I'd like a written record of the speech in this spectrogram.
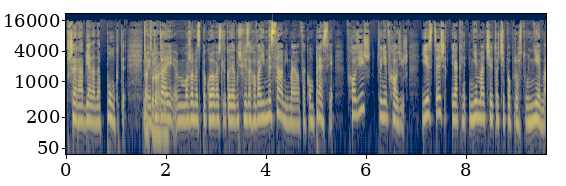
przerabiana na punkty. No Naturalnie. i tutaj możemy spekulować tylko, jakbyśmy się zachowali my sami, mając taką presję. Wchodzisz, czy nie wchodzisz? Wchodzisz. Jesteś, jak nie macie, to cię po prostu nie ma.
